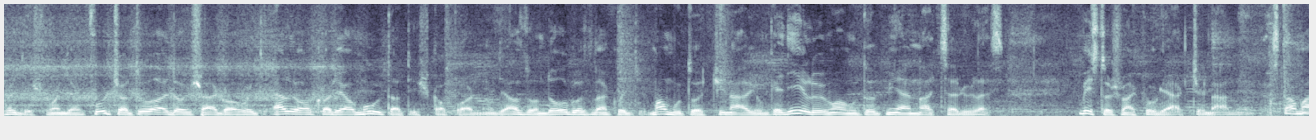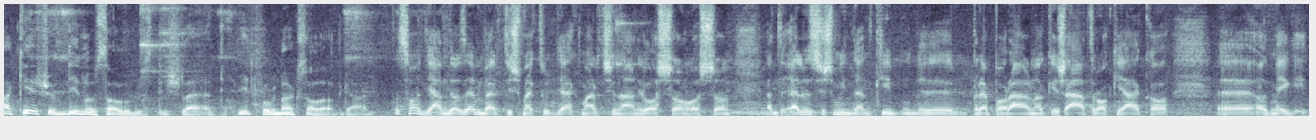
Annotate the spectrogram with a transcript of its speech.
hogy is mondjam, furcsa tulajdonsága, hogy elő akarja a múltat is kaparni. Ugye azon dolgoznak, hogy mamutot csináljunk, egy élő mamutot milyen nagyszerű lesz. Biztos meg fogják csinálni. Aztán már később dinoszauluszt is lehet. Itt fognak szaladgálni. Ez hagyján, de az embert is meg tudják már csinálni lassan-lassan. Hát először is mindent kipreparálnak és átrakják a, a még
